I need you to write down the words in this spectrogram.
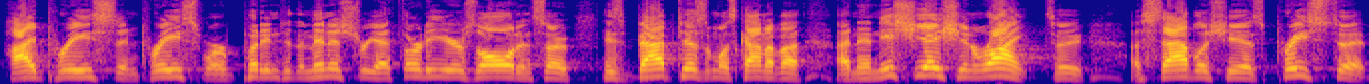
high priests and priests were put into the ministry at 30 years old. And so his baptism was kind of a, an initiation rite to establish his priesthood.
